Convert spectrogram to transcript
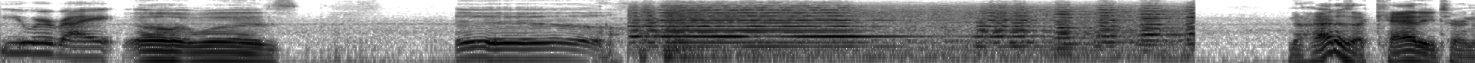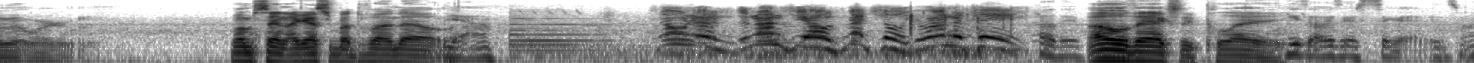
You were right. Oh, it was. Ew. Now, how does a caddy tournament work? Well, I'm saying, I guess we're about to find out. Yeah. Noonan, D'Annunzio, Mitchell, you're on the team. Oh, they, Oh, they actually play. he's always got a cigarette in his mouth.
